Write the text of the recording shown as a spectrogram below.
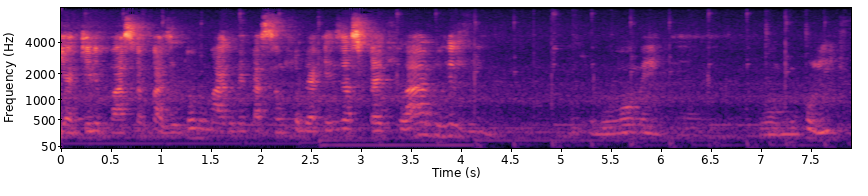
E aqui ele passa a fazer toda uma argumentação sobre aqueles aspectos lá do resumo, sobre o homem, é, o homem político,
